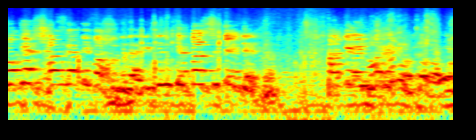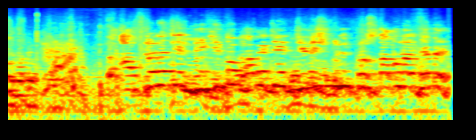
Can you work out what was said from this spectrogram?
চোখের সাংঘাতিক অসুবিধা তাকে এইভাবে করতে হবে আপনারা যে লিখিত ভাবে যে জিনিসগুলি প্রস্তাবনা দেবেন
